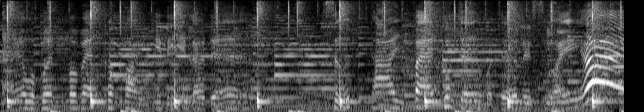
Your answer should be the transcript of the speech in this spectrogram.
แต่ว่าเพิ่นบ่แม่นของข่อยอีหลีแล้วเด้อสุดท้ายแฟนของเธอบ่เธอเลยสวยเฮ้ย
